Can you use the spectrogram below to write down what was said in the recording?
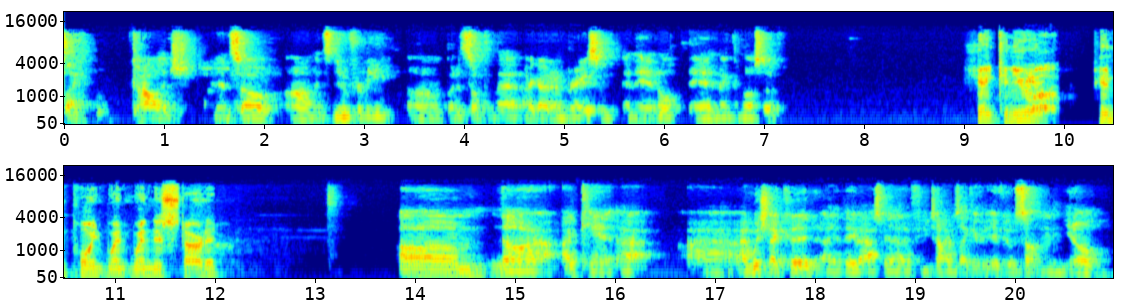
like college, and so um, it's new for me. Um, but it's something that I got to embrace and, and, handle and make the most of. Shane, can you uh, pinpoint when when this started? Um, no, I, I can't. I, uh, I wish I could. Uh, they've asked me that a few times, like if, if, it was something you know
